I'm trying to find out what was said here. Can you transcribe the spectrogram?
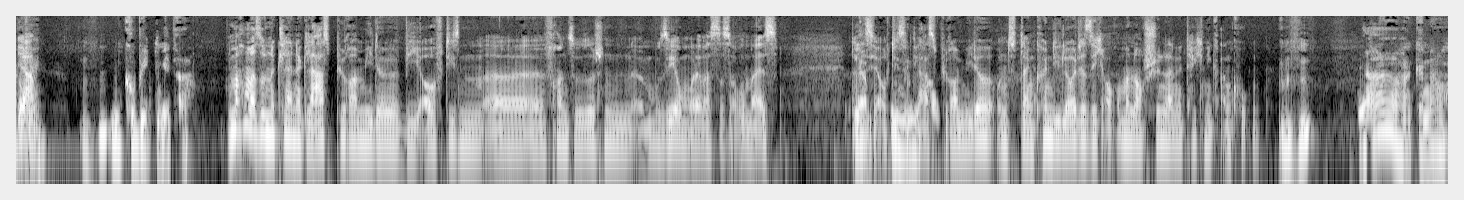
Ja. Ein Kubikmeter. Machen wir so eine kleine Glaspyramide wie auf diesem äh, französischen äh, Museum oder was das auch immer ist. Da Ja, ist ja auch diese mhm. Glaspyramide und dann können die Leute sich auch immer noch schön deine Technik angucken. Ja, genau.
